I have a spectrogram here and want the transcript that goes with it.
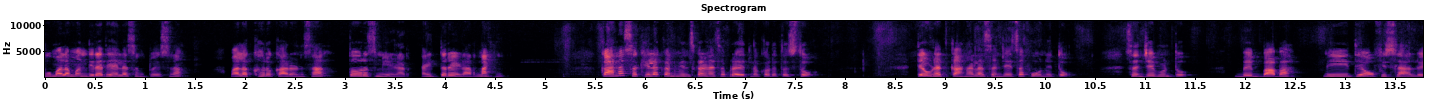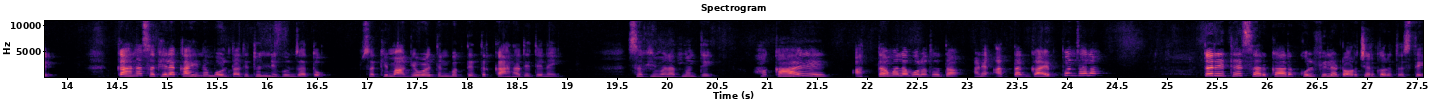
तू मला मंदिरात यायला सांगतोयस ना? मला खरं कारण सांग तरच मी येणार नाहीतर येणार नाही. कान्हा सखीला कन्व्हिन्स करण्याचा प्रयत्न करत असतो. तेवढ्यात कान्हाला संजयचा फोन येतो. संजय म्हणतो बे बाबा मी इथे ऑफिसला आलो आहे कान्हा सखीला काही न बोलता तिथून निघून जातो. सखी मागे वळते बघते तर कान्हा तिथे नाही. सखी मनात म्हणते हा काय आहे? आत्ता मला बोलत होता आणि आत्ता गायब पण झाला. तर इथे सरकार कुल्फीला टॉर्चर करत असते.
